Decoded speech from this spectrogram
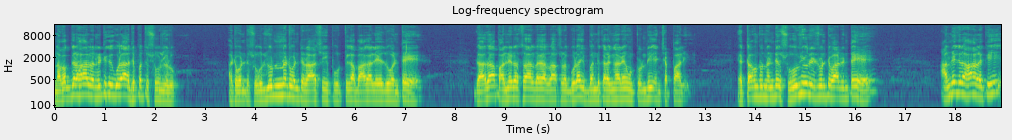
నవగ్రహాలన్నిటికీ కూడా అధిపతి సూర్యుడు. అటువంటి సూర్యుడు ఉన్నటువంటి రాశి పూర్తిగా బాగాలేదు అంటే దాదాపు అన్ని రసాల రాసులకు కూడా ఇబ్బందికరంగానే ఉంటుంది అని చెప్పాలి. ఎట్లా ఉంటుందంటే సూర్యుడు ఎటువంటి వాడంటే అన్ని గ్రహాలకి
